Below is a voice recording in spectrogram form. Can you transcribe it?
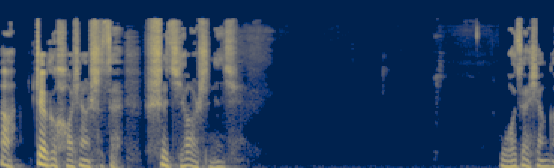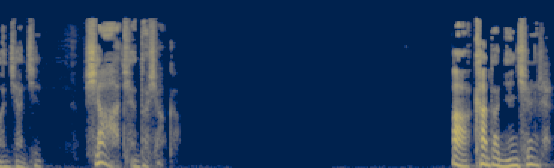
啊！啊，这个好像是在十几二十年前，我在香港讲经，夏天到香港，啊，看到年轻人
